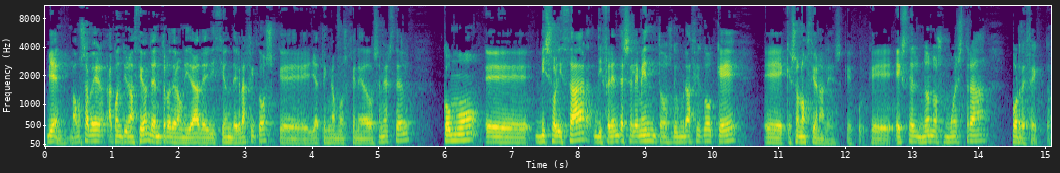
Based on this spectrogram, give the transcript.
Bien, vamos a ver a continuación, dentro de la unidad de edición de gráficos que ya tengamos generados en Excel, cómo eh, visualizar diferentes elementos de un gráfico que, eh, son opcionales, que, Excel no nos muestra por defecto.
